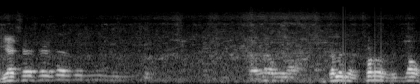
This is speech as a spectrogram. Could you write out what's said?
यस यस यस यस चलो चलो जाओ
